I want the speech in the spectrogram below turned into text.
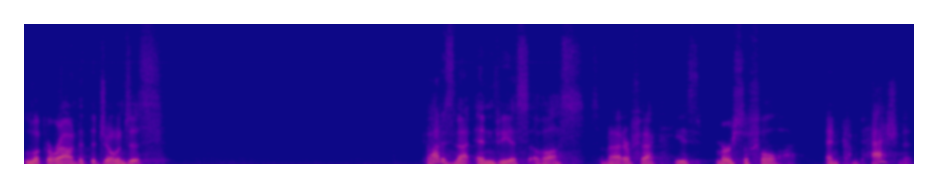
look around at the Joneses, God is not envious of us. As a matter of fact, He is merciful and compassionate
